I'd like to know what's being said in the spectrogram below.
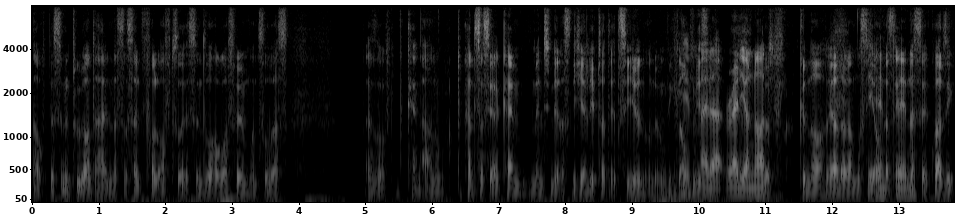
auch ein bisschen drüber unterhalten, dass das halt voll oft so ist in so Horrorfilmen und sowas. Also, keine Ahnung. Du kannst das ja keinem Menschen, der das nicht erlebt hat, erzählen und irgendwie glaubmäßig. Alter, ready or not. Genau, ja, daran musste Die ich auch gerade denken. Das ist ja quasi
